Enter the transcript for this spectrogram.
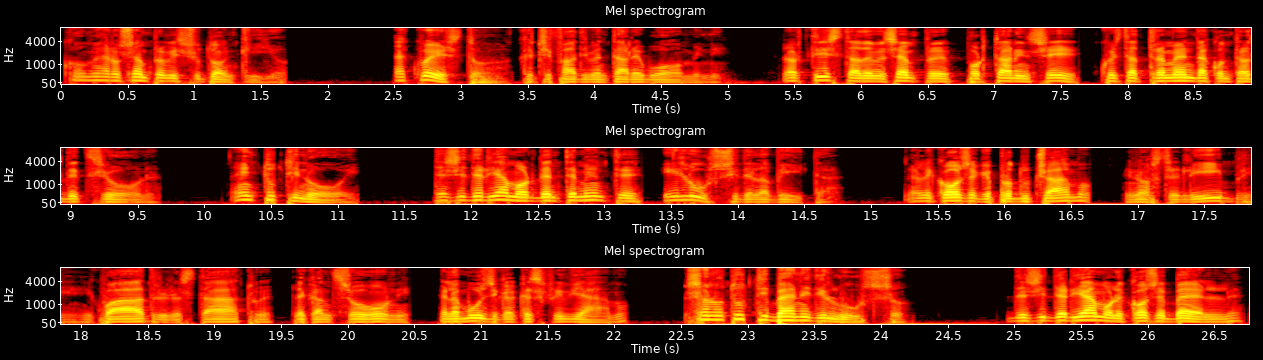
come ero sempre vissuto anch'io. È questo che ci fa diventare uomini. L'artista deve sempre portare in sé questa tremenda contraddizione. E in tutti noi. Desideriamo ardentemente i lussi della vita. E le cose che produciamo, i nostri libri, i quadri, le statue, le canzoni e la musica che scriviamo, sono tutti beni di lusso Desideriamo le cose belle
